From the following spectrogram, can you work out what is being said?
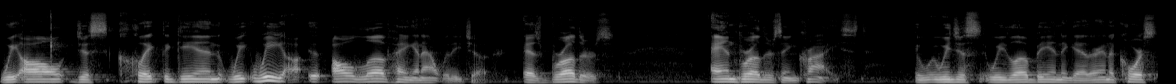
We all just clicked again. We, we all love hanging out with each other as brothers and brothers in Christ. We we just, we love being together. And of course,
